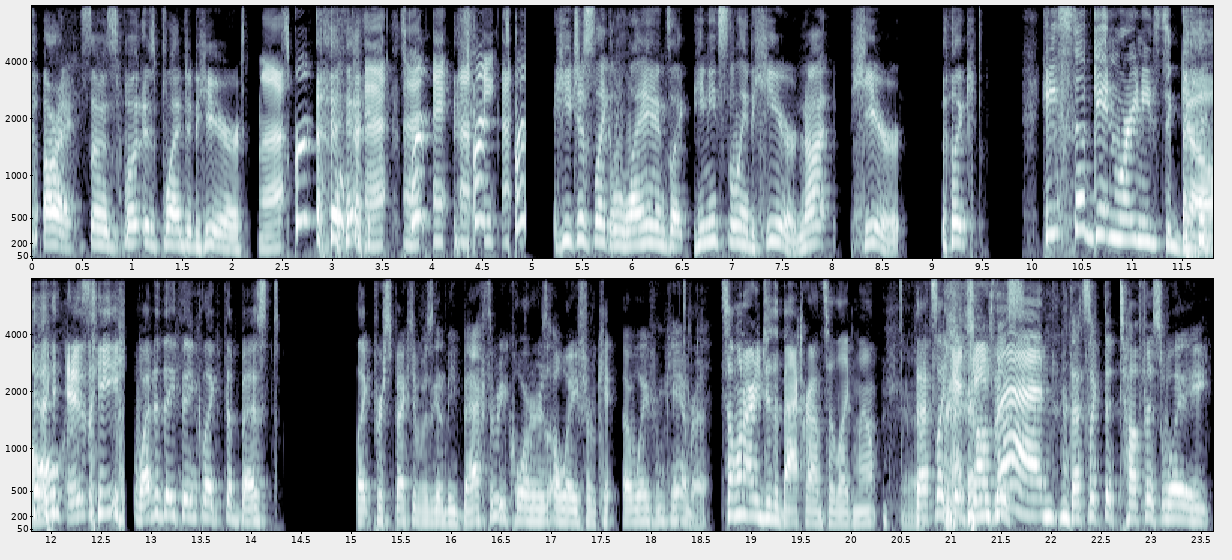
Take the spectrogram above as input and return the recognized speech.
All right, so his foot is planted here. Uh, uh, uh, uh, uh, uh. He just like lands like he needs to land here, not here. Like He's still getting where he needs to go. is he? Why did they think like the best like perspective was going to be back 3 quarters away from ca- away from camera? Someone already do the background, so like, well, That's like the toughest that. That's like the toughest way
